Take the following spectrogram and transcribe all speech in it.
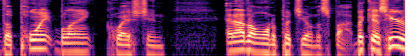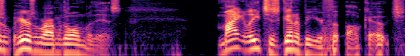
the point blank question, and I don't want to put you on the spot because here's here's where I'm going with this. Mike Leach is going to be your football coach.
